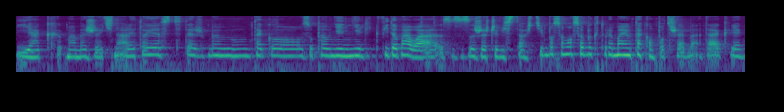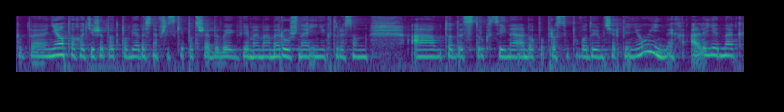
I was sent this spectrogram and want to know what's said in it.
jak mamy żyć. No ale to jest też, bym tego zupełnie nie likwidowała z, rzeczywistości, bo są osoby, które mają taką potrzebę, tak? Jakby nie o to chodzi, żeby odpowiadać na wszystkie potrzeby, bo jak wiemy, mamy różne i niektóre są autodestrukcyjne albo po prostu powodują cierpienie u innych, ale jednak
